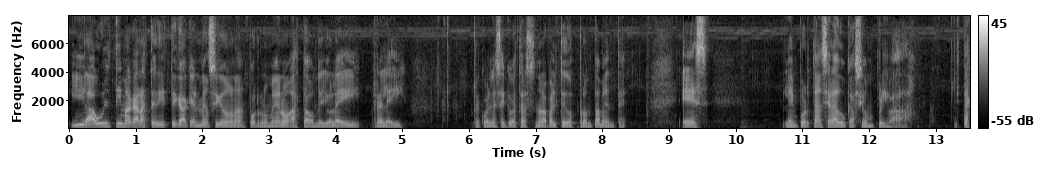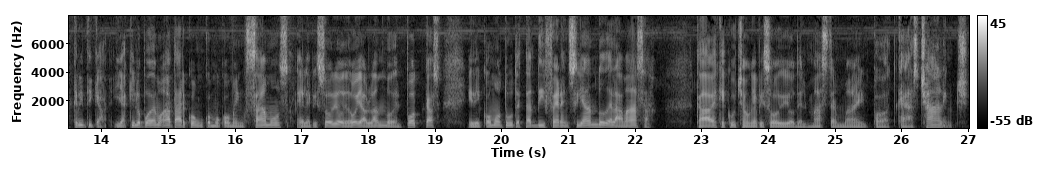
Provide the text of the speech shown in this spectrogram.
Y la última característica que él menciona, por lo menos hasta donde yo leí, releí, recuérdense que voy a estar haciendo la parte 2 prontamente, es la importancia de la educación privada. Esta es crítica y aquí lo podemos atar con cómo comenzamos el episodio de hoy hablando del podcast y de cómo tú te estás diferenciando de la masa cada vez que escuchas un episodio del Mastermind Podcast Challenge.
